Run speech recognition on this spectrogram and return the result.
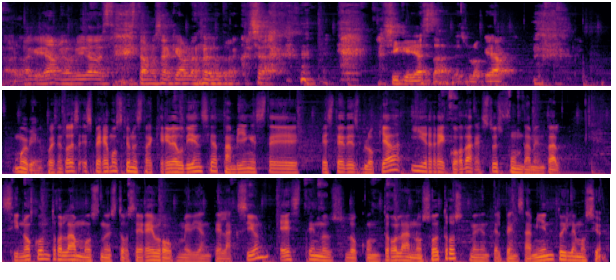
la verdad que ya me he olvidado, estamos aquí hablando de otra cosa. Así que ya está, desbloqueado. Muy bien, pues entonces esperemos que nuestra querida audiencia también esté, esté desbloqueada y recordar, esto es fundamental, si no controlamos nuestro cerebro mediante la acción, este nos lo controla a nosotros mediante el pensamiento y la emoción.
